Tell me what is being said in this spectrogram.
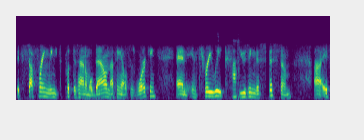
it's suffering. We need to put this animal down. Nothing else is working." And in three weeks, Ah. using this system, uh, it's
